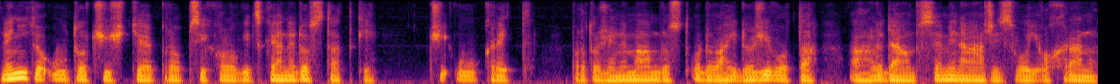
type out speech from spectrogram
Není to útočiště pro psychologické nedostatky, či úkryt, protože nemám dost odvahy do života a hledám v semináři svoji ochranu.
